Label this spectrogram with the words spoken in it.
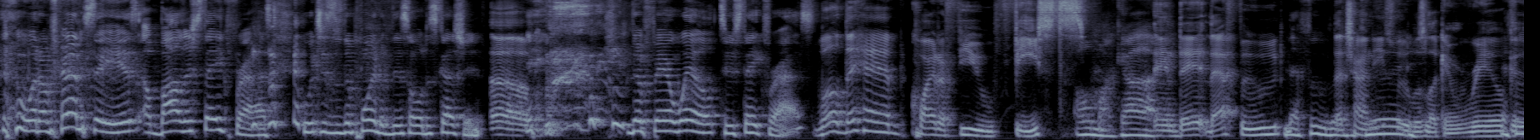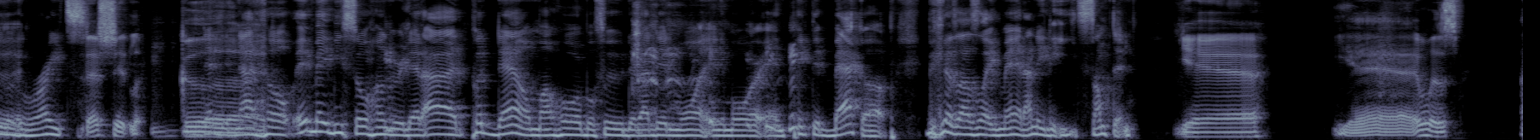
boss? what I'm trying to say is abolish steak fries, which is the point of this whole discussion. um, The farewell to steak fries. well, they had quite a few feasts, Oh my god, and they, that food, that food, that Chinese good. food was looking real that good. looked right. That shit looked good. That did not help. It made me so hungry that I put down my horrible food that I didn't want anymore and picked it back up because I was like, man, I need to eat something. Yeah, yeah, it was.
